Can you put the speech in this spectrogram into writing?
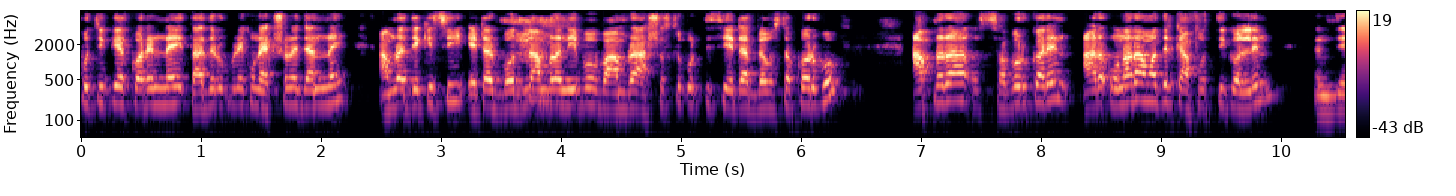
প্রতিক্রিয়া করেন নাই, তাদের উপরে কোনো অ্যাকশনে যান নাই। আমরা দেখেছি, এটার বদলা আমরা নিব বা আমরা আশ্বস্ত করতেছি এটা ব্যবস্থা করব। আপনারা সবর করেন, আর ওনারা আমাদেরকে আপত্তি করলেন যে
